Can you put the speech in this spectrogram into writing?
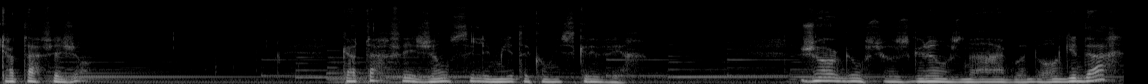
Catar Feijão. Catar feijão se limita com escrever. Jogam-se os grãos na água do alguidar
